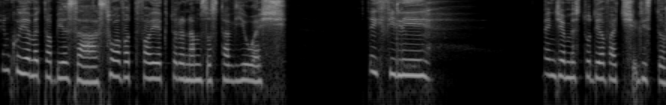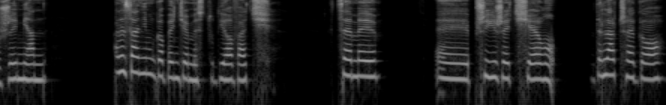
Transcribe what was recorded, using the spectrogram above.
Dziękujemy Tobie za słowo Twoje, które nam zostawiłeś. W tej chwili będziemy studiować list do Rzymian, ale zanim go będziemy studiować, chcemy e, przyjrzeć się, dlaczego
